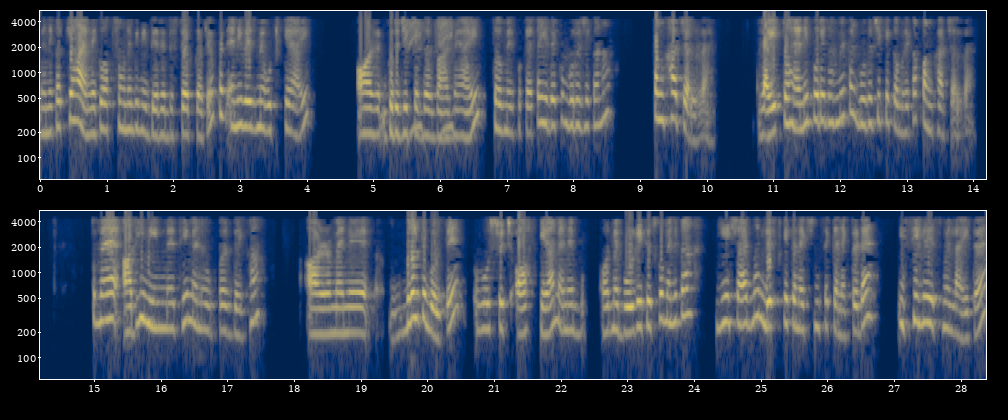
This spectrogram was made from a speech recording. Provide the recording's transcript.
मैंने कहा, क्या है? मेरे को आप सोने भी नहीं दे रहे डिस्टर्ब कर रहे हो बट एनीवेज मैं उठ के आई और गुरुजी के दरबार में आई तो मेरे को कहता है, ये देखो गुरुजी का ना पंखा चल रहा है। लाइट तो है नहीं पूरे घर में, पर गुरु जी के कमरे का पंखा चल रहा है। तो मैं आधी नींद में थी, मैंने ऊपर देखा और मैंने बोलते बोलते, वो स्विच ऑफ़ किया, मैंने और मैं बोल रही थी उसको, मैंने कहा, ये शायद ना लिफ्ट के कनेक्शन से कनेक्टेड है, इसीलिए इसमें लाइट है,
